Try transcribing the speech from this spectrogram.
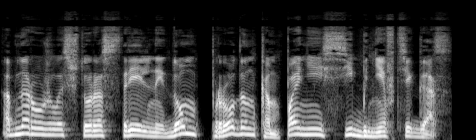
обнаружилось, что расстрельный дом продан компании Сибнефтегаз.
